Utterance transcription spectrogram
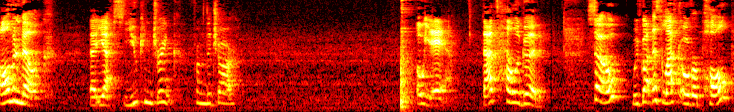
almond milk that, yes, you can drink from the jar. Oh yeah, that's hella good. So we've got this leftover pulp.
